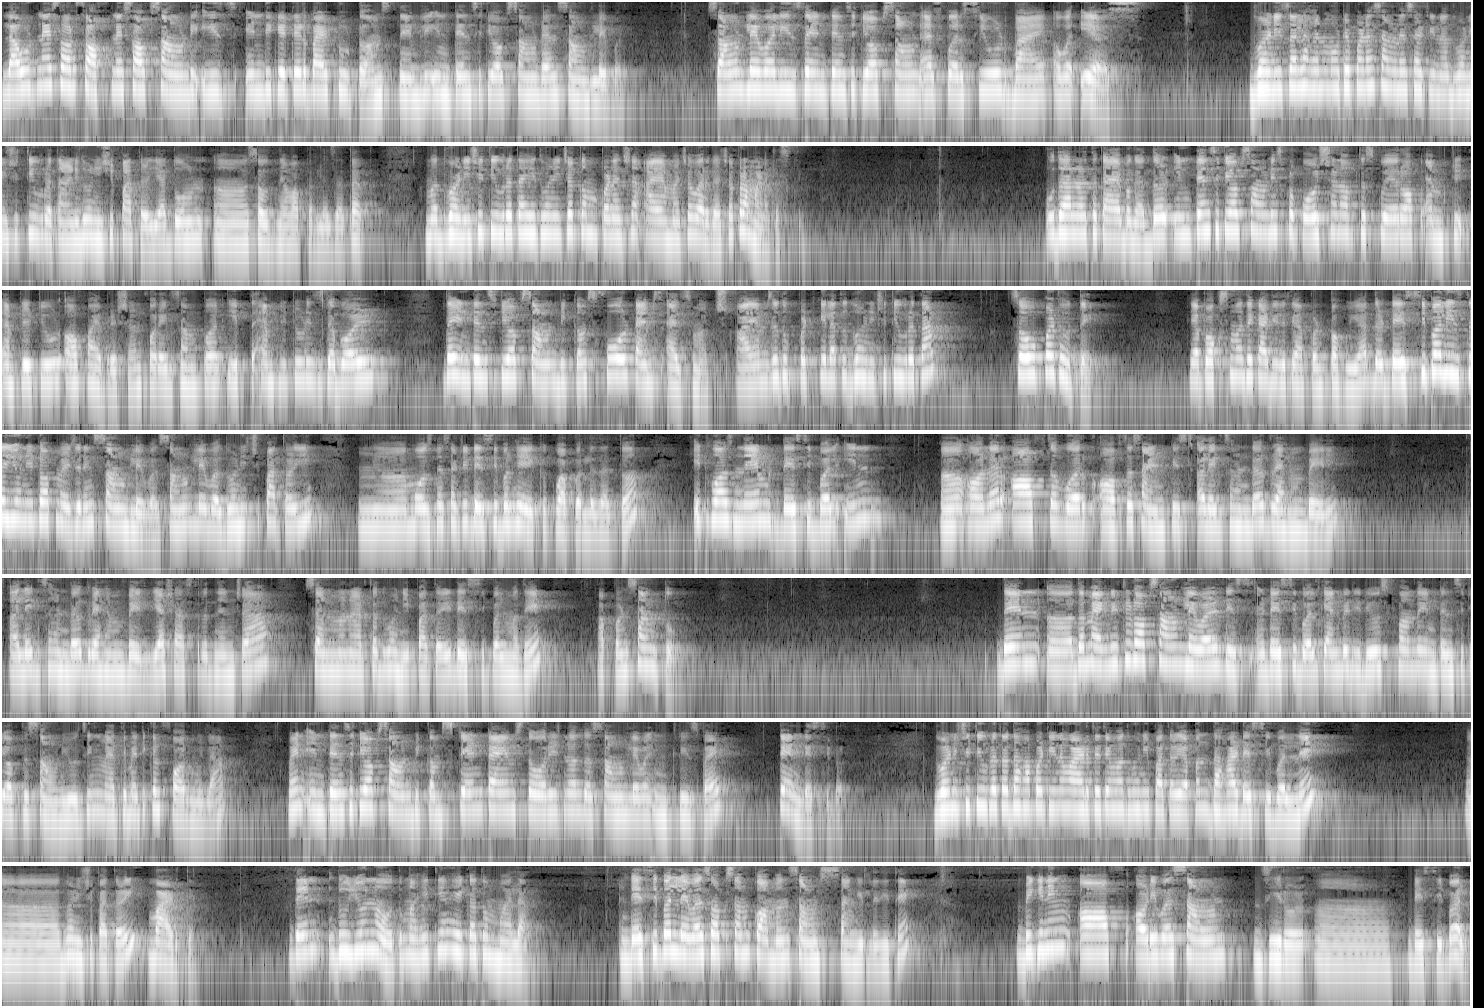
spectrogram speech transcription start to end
Loudness or softness of sound is indicated by two terms namely intensity of sound and sound level sound level is the intensity of sound as perceived by our ears. ध्वनीचा लहान मोठेपणा सांगण्यासाठी ना ध्वनीची तीव्रता आणि ध्वनीची पातळी या दोन संज्ञा वापरल्या जातात. मग ध्वनीची तीव्रता ही ध्वनीच्या कंपनाच्या आयामाच्या वर्गाच्या प्रमाणात असते. उदाहरणार्थ काय बघा the intensity of sound is proportion of the square of amplitude of vibration for example if the amplitude is doubled the intensity of sound becomes four times as much आयाम जर दुप्पट केला तर ध्वनीची तीव्रता चौपट होते. या बॉक्समध्ये काय दिले ते आपण पाहूया. The decibel is the unit of measuring sound level sound level ध्वनीची पातळी मोजण्यासाठी डेसिबल हे एकक वापरलं जातं. It was named decibel in honour of the work of the scientist Alexander Graham Bell Alexander Graham Bell या शास्त्रज्ञांच्या सन्मानार्थ ध्वनी पातळी डेसिबलमध्ये आपण सांगतो. Then the magnitude of sound level decibel can be reduce from the intensity of the sound using mathematical formula when intensity of sound becomes ten times the original the sound level increase by ten decibel ध्वनीची तीव्रता दहा पटीने वाढते तेव्हा ध्वनी पातळी आपण दहा डेसिबलने ध्वनीची पातळी वाढते. देन डू यू नो तू माहिती आहे का तुम्हाला? Decibel levels of some common sound सांगितले तिथे. Beginning of audible sound zero decibel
